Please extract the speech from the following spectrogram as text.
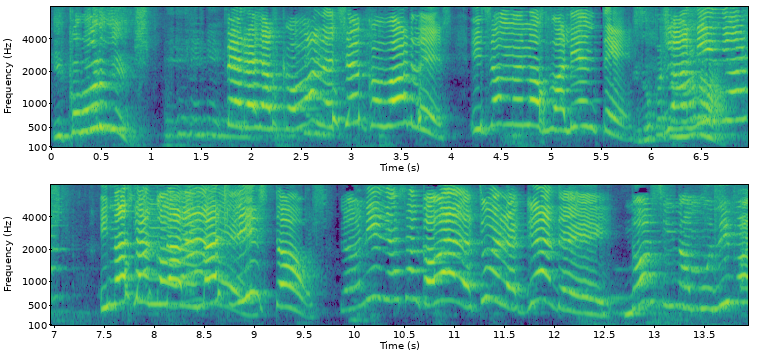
y cobardes. Pero los cobardes son cobardes y son menos valientes. Y no pasa los nada. niños y no son los más listos. Los niños son cobardes, tú eres grande. No, si nos morimos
